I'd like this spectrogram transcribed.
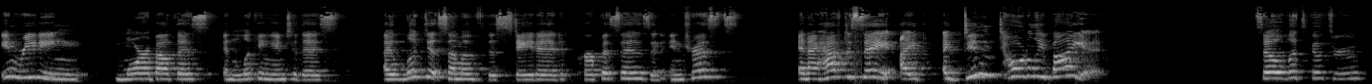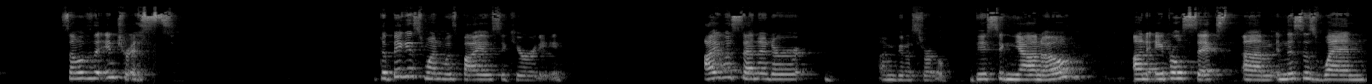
in reading more about this and looking into this, I looked at some of the stated purposes and interests, and I have to say, I, I didn't totally buy it. So let's go through some of the interests. The biggest one was biosecurity. Iowa Senator, I'm going to struggle, Bisignano on April 6th, um, and this is when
